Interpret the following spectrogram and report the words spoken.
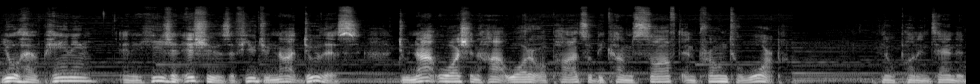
You will have painting and adhesion issues if you do not do this. Do not wash in hot water or parts will become soft and prone to warp. No pun intended.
